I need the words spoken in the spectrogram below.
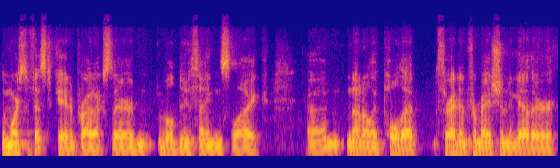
the more sophisticated products there will do things like uh, not only pull that threat information together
